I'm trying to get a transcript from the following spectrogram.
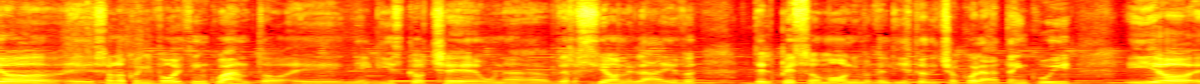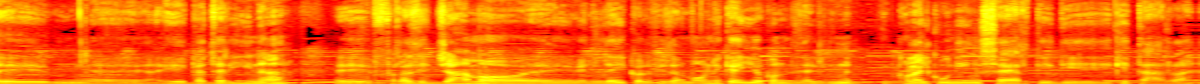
Io eh, sono coinvolto in quanto eh, nel disco c'è una versione live del pezzo omonimo del disco di Cioccolata in cui io ehm, eh, e Caterina eh, fraseggiamo, eh, lei con la fisarmonica e io con, con alcuni inserti di chitarra.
